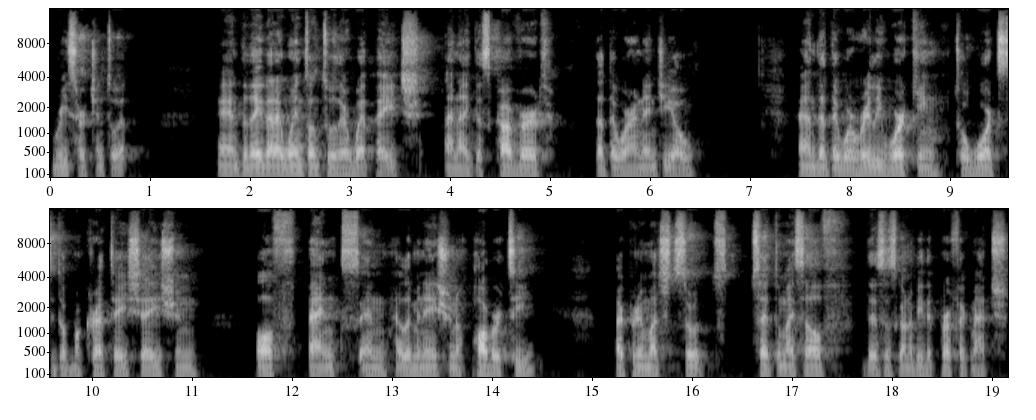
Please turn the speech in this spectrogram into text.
research into it? And the day that I went onto their webpage and I discovered that they were an NGO and that they were really working towards the democratization of banks and elimination of poverty, I pretty much so said to myself, this is going to be the perfect match.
